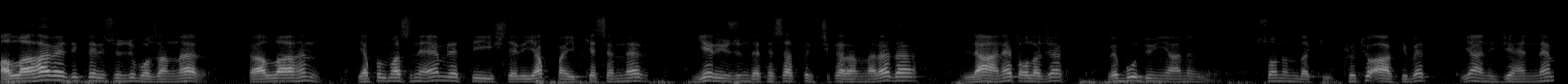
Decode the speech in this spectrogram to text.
Allah'a verdikleri sözü bozanlar ve Allah'ın yapılmasını emrettiği işleri yapmayıp kesenler yeryüzünde fesatlık çıkaranlara da lanet olacak ve bu dünyanın sonundaki kötü akibet yani cehennem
